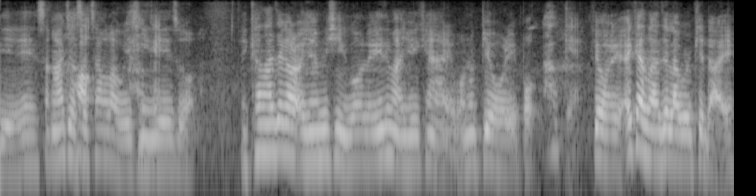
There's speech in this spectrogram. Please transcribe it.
သေးတယ်15ကျော်ဟုတ်16လောက်ပဲရှိဟုတ်ကဲ့သေးတယ်ဆိုတော့အဲခံစားချက်ကတော့အရင်မရှိဘူးပေါ့လေးချင်းမှာရွေးခံရတယ်ပေါ့နော်ပျော်တယ်ပေါ့ဟုတ်ကဲ့ပျော်တယ်အဲ့ခံစားချက်လောက်ပဲဖြစ်တာရဲ့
